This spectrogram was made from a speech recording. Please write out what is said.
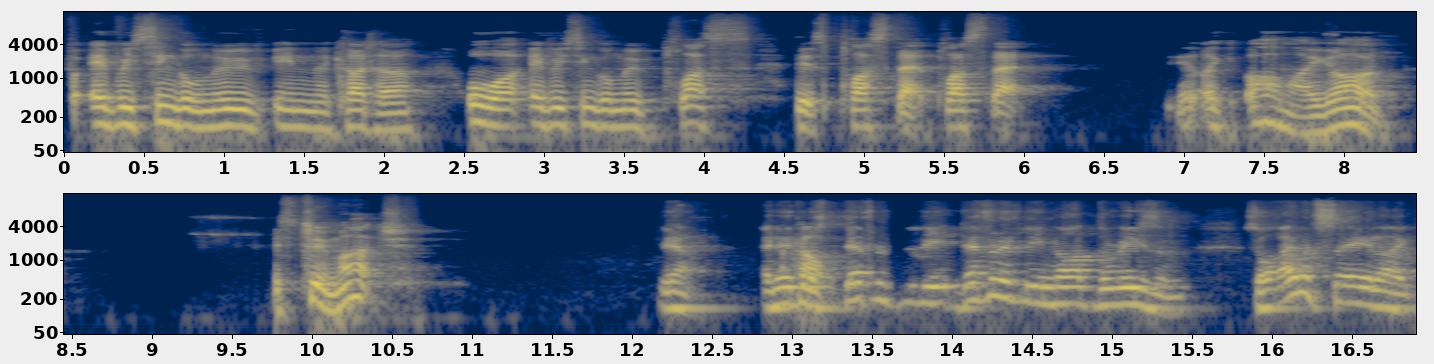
for every single move in the kata or every single move plus this, plus that, plus that. You're like, oh my God, it's too much. Yeah. And it was definitely, definitely not the reason so I would say like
